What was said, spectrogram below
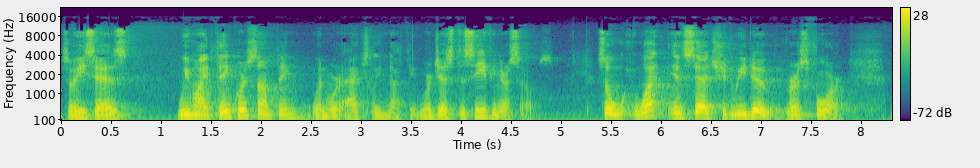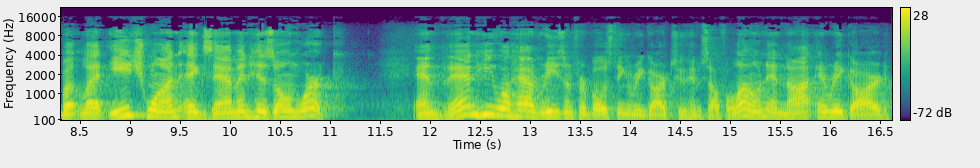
So he says, we might think we're something when we're actually nothing. We're just deceiving ourselves. So, what instead should we do? Verse 4 But let each one examine his own work, and then he will have reason for boasting in regard to himself alone and not in regard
